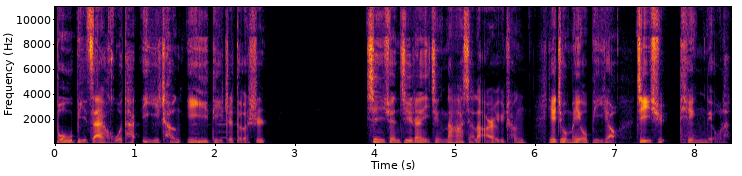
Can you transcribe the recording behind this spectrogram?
不必在乎他一城一地之得失。信玄既然已经拿下了二玉城，也就没有必要继续停留了。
